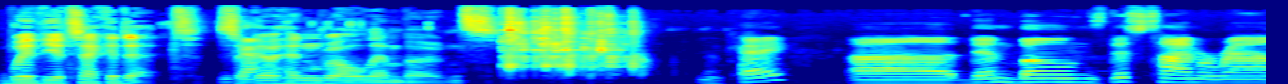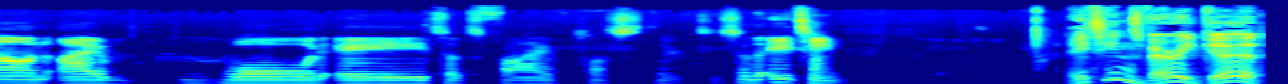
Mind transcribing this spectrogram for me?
with your tech adept. So Okay. go ahead and roll them bones. Okay. Uh, them bones this time around, I rolled a so it's five plus thirteen, so the eighteen. 18's very good.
